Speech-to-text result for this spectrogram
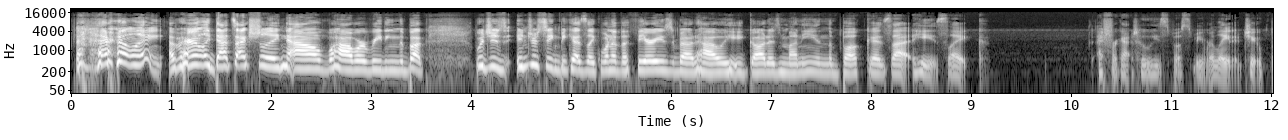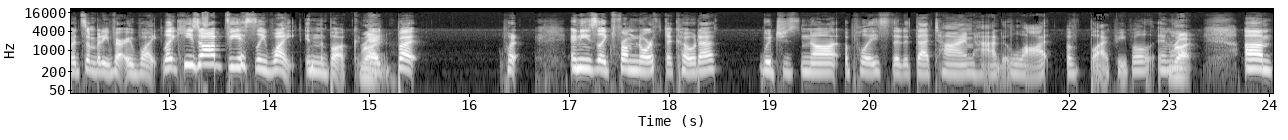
apparently apparently that's actually now how we're reading the book which is interesting because like one of the theories about how he got his money in the book is that he's like i forget who he's supposed to be related to but somebody very white like he's obviously white in the book Right. and- but what and he's like from north dakota which is not a place that at that time had a lot of black people in it Right. um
